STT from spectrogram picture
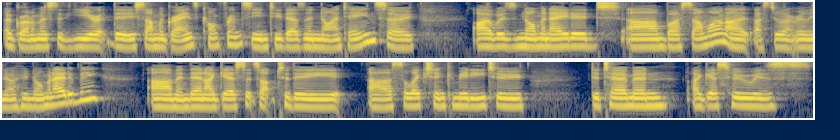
Agronomist of the Year at the Summer Grains Conference in 2019. So I was nominated um, by someone. I, I, still don't really know who nominated me. Um, and then I guess it's up to the uh, selection committee to determine, I guess, who is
